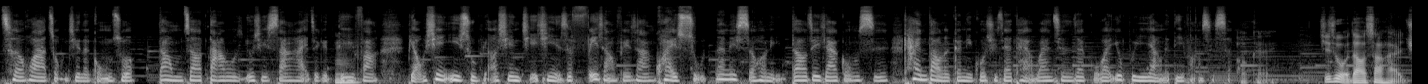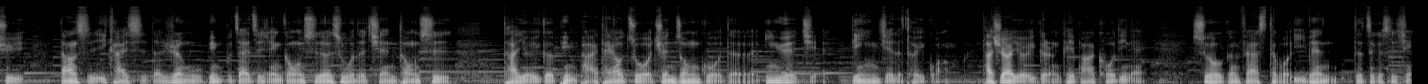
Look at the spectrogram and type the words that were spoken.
策划总监的工作。但我们知道大陆，尤其上海这个地方，表现艺术、表现节庆也是非常非常快速。那那时候你到这家公司看到了，跟你过去在台湾甚至在国外又不一样的地方是什么？OK，其实我到上海去。当时一开始的任务并不在这间公司，而是我的前同事，他有一个品牌，他要做全中国的音乐节、电音节的推广，他需要有一个人可以帮他 coordinate 所有跟 festival event 的这个事情，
